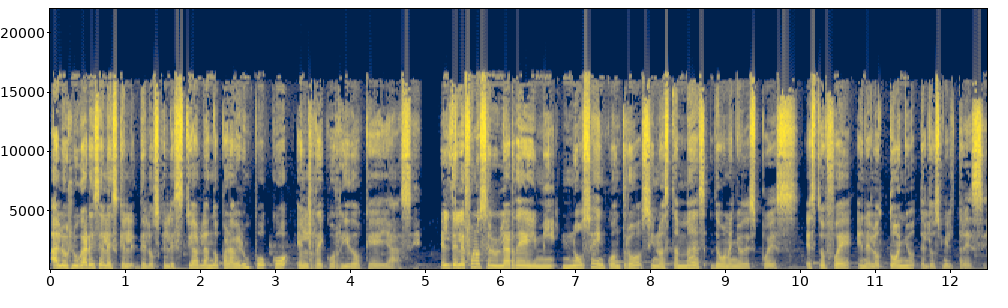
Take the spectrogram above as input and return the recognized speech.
a los lugares de los, que, les estoy hablando para ver un poco el recorrido que ella hace. El teléfono celular de Amy no se encontró sino hasta más de un año después. Esto fue en el otoño del 2013.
